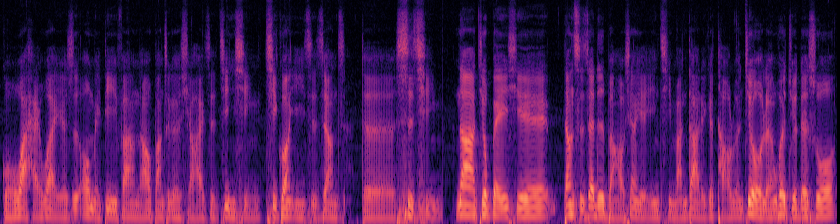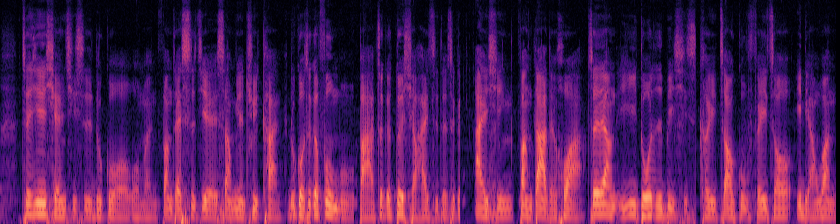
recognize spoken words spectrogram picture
国外海外，也是欧美地方，然后帮这个小孩子进行器官移植这样子的事情。那就被一些当时在日本好像也引起蛮大的一个讨论，就有人会觉得说。这些钱其实，如果我们放在世界上面去看，如果这个父母把这个对小孩子的这个爱心放大的话，这样一亿多日币其实可以照顾非洲一两万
